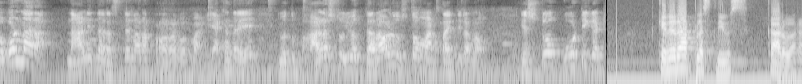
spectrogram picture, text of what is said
ತಗೊಂಡಾರ ನಾಳಿಂದ ರಸ್ತೆನಾರ ಪ್ರಾರಂಭ ಮಾಡಿ. ಯಾಕಂದ್ರೆ ಇವತ್ತು ಬಹಳಷ್ಟು ಇವತ್ತು ಕರಾವಳಿ ಉತ್ಸವ ಮಾಡ್ತಾ ಇದ್ದೀರಾ ನಾವು. ಎಷ್ಟೋ ಕೋಟಿಗಟ್ಟ ಕೆನರಾ ಪ್ಲಸ್ ನ್ಯೂಸ್, ಕಾರವಾರ.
